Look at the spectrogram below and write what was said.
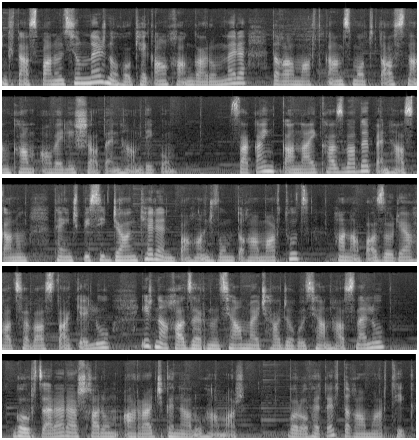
ինքնասպանություններն ու հոգեկան խանգարումները տղամարդկանց մոտ 10 անգամ ավելի շատ են հանդիպում։ Սակայն կանայք հազվադեպ են հասկանում, թե ինչպիսի ջանքեր են պահանջվում տղամարդուց հանապազորյա հացը վաստակելու, իր նախաձեռնության մեջ հաջողության հասնելու գործարար աշխարհում առաջ գնալու համար, որովհետև տղամարդիկ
